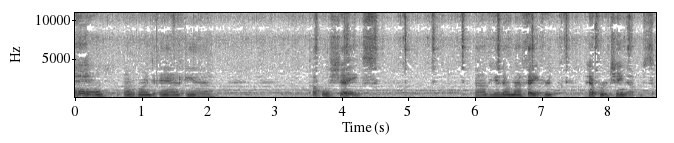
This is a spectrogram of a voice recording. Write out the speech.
And I'm going to add in a couple of shakes of, you know, my favorite, pepperoncinos.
